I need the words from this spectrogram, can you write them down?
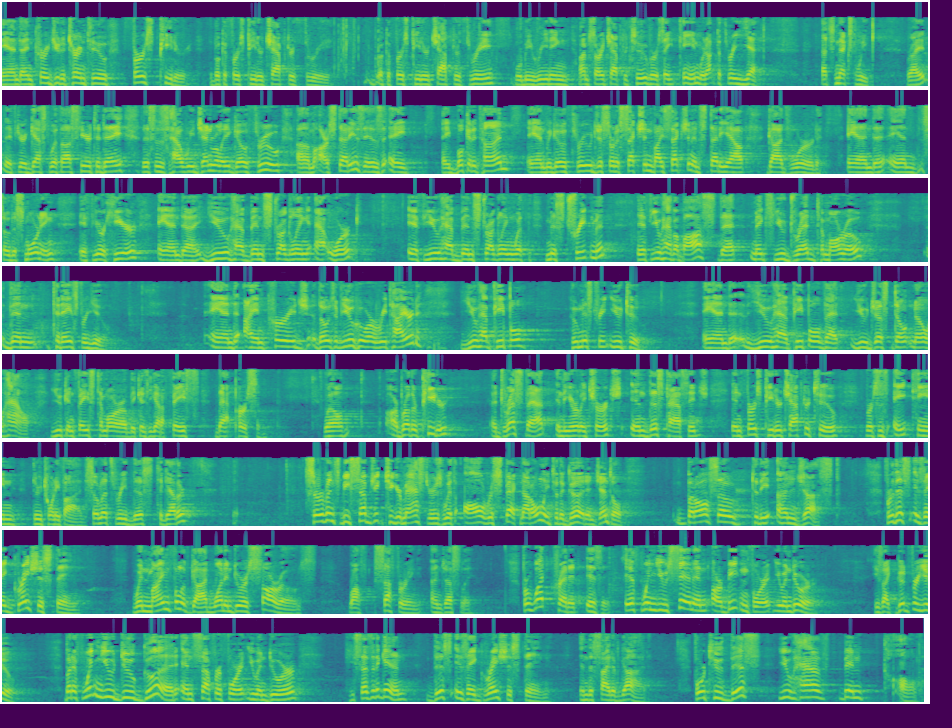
And I encourage you to turn to 1 Peter, the book of 1 Peter chapter 3. Book of 1 Peter chapter 3. We'll be reading, I'm sorry, chapter 2 verse 18. We're not to 3 yet. That's next week right? If you're a guest with us here today, this is how we generally go through um, our studies is a, a book at a time, and we go through just sort of section by section and study out God's Word. And, and so this morning, if you're here and uh, you have been struggling at work, if you have been struggling with mistreatment, if you have a boss that makes you dread tomorrow, then today's for you. And I encourage those of you who are retired, you have people who mistreat you too. And you have people that you just don't know how you can face tomorrow because you gotta face that person. Well, our brother Peter addressed that in the early church in this passage in 1 Peter chapter 2 verses 18 through 25. So let's read this together. Servants, be subject to your masters with all respect, not only to the good and gentle, but also to the unjust. For this is a gracious thing. When mindful of God, one endures sorrows while suffering unjustly. For what credit is it if when you sin and are beaten for it, you endure? He's like, good for you. But if when you do good and suffer for it, you endure, he says it again, this is a gracious thing in the sight of God. For to this you have been called.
